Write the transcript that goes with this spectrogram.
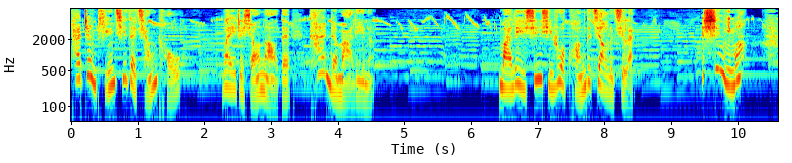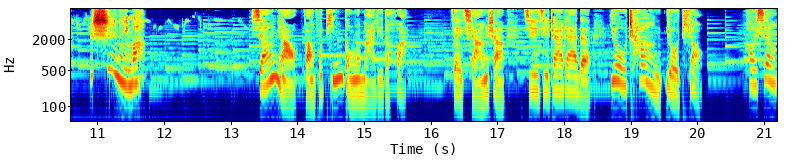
它正停栖在墙头，歪着小脑袋看着玛丽呢。玛丽欣喜若狂地叫了起来：“是你吗？”是你吗？小鸟仿佛听懂了玛丽的话，在墙上叽叽喳喳的又唱又跳，好像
